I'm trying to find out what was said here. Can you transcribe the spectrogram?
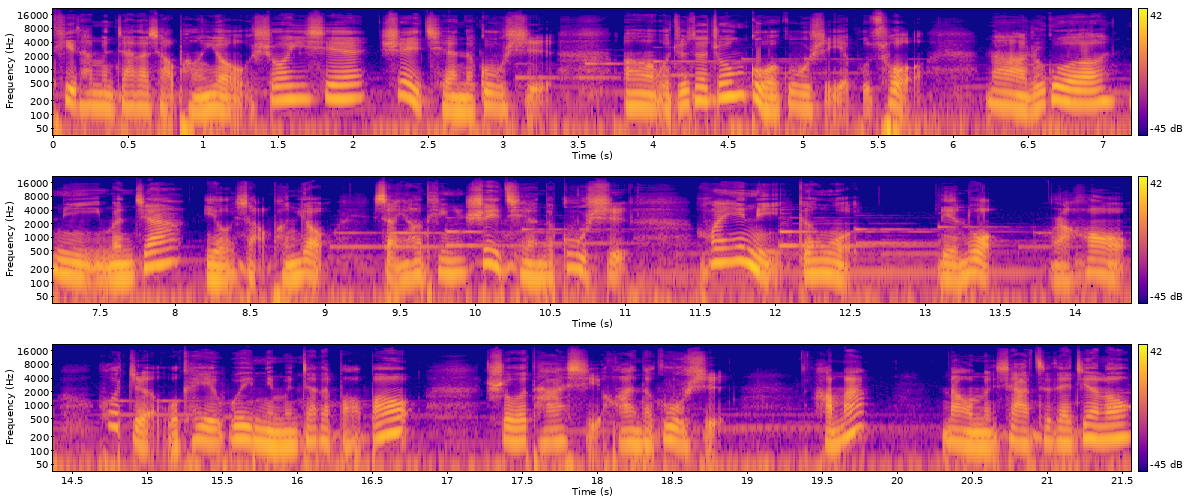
替他们家的小朋友说一些睡前的故事？嗯，我觉得中国故事也不错。那如果你们家有小朋友想要听睡前的故事，欢迎你跟我联络，然后或者我可以为你们家的宝宝说他喜欢的故事，好吗？那我们下次再见喽，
